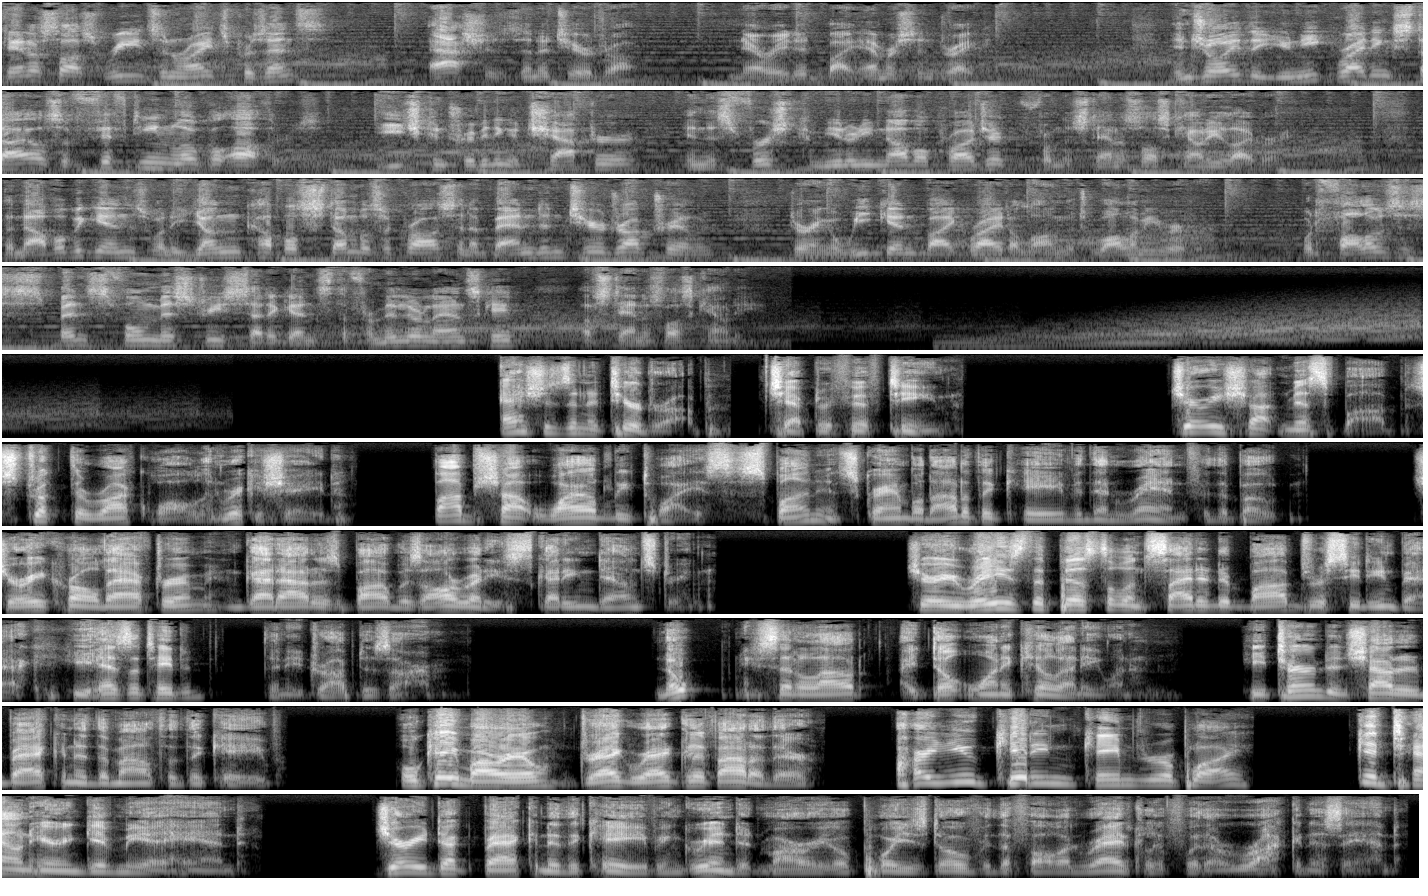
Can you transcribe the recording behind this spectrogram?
Stanislaus Reads and Writes presents Ashes in a Teardrop, narrated by Emerson Drake. Enjoy the unique writing styles of 15 local authors, each contributing a chapter in this first community novel project from the Stanislaus County Library. The novel begins when a young couple stumbles across an abandoned teardrop trailer during a weekend bike ride along the Tuolumne River. What follows is a suspenseful mystery set against the familiar landscape of Stanislaus County. Ashes in a Teardrop, Chapter 15. Jerry shot Miss Bob, struck the rock wall, and ricocheted. Bob shot wildly twice, spun and scrambled out of the cave, and then ran for the boat. Jerry crawled after him and got out as Bob was already scudding downstream. Jerry raised the pistol and sighted at Bob's receding back. He hesitated, then he dropped his arm. Nope, he said aloud, I don't want to kill anyone. He turned and shouted back into the mouth of the cave. Okay, Mario, drag Radcliffe out of there. Are you kidding? came the reply. Get down here and give me a hand. Jerry ducked back into the cave and grinned at Mario poised over the fallen Radcliffe with a rock in his hand.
